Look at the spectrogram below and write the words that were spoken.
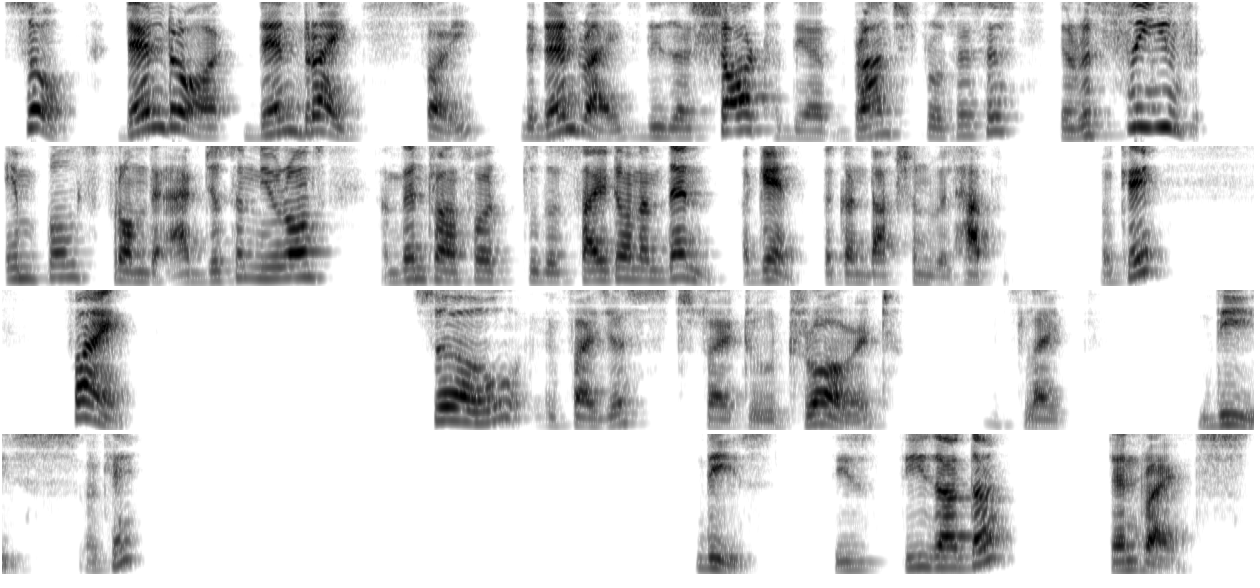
So dendro dendrites, sorry, the dendrites, these are short, they are branched processes. They receive impulse from the adjacent neurons and then transfer to the cyton and then again the conduction will happen. Okay, fine. So if I just try to draw it, it's like these, okay? These, these, these are the dendrites.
